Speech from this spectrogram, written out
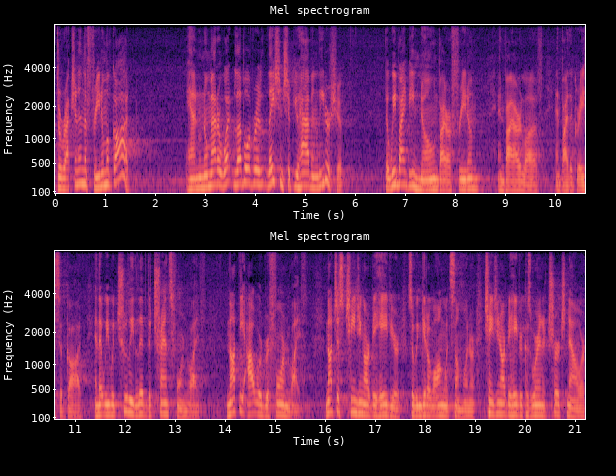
direction and the freedom of God. And no matter what level of relationship you have in leadership, that we might be known by our freedom and by our love and by the grace of God, and that we would truly live the transformed life, not the outward reform life. Not just changing our behavior so we can get along with someone, or changing our behavior because we're in a church now, or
